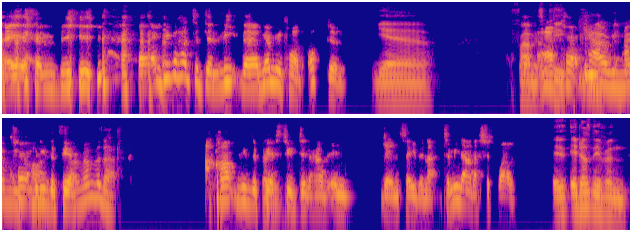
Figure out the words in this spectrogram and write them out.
AMB. and people had to delete their memory card often. Yeah, fam, it's I peak. can't believe, Carry I can't believe the cards. I PS. remember that. I can't believe the Crazy. PS2 didn't have in-game saving. Like to me now, that's just wild. It, it doesn't even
